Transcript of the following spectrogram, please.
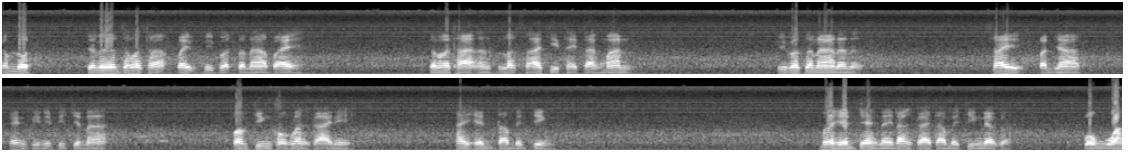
กำหนดเจริญสมถะไปวิปัสสนาไป สมถะนั้นรักษาจิตให้ตั้งมั่นวิปัสสนานั้นน่ะใช้ปัญญาแห่งพินิจพิจารณา ความจริงของร่างกายนี่ให้เห็นตามเป็นจริง เมื่อเห็นแจ้งในร่างกายตามเป็นจริงแล้วก็ปลงวาง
